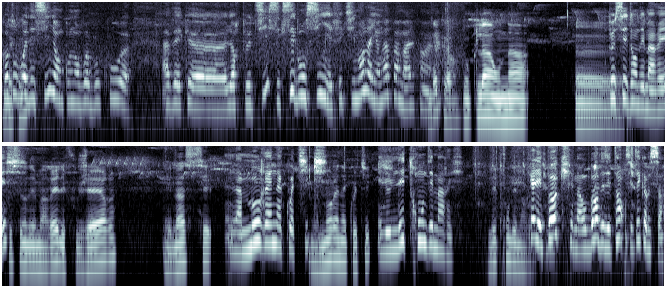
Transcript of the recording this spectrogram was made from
quand on voit des signes, donc on en voit beaucoup avec euh, leurs petits, c'est que c'est bon signe. Effectivement, là, il y en a pas mal quand même. D'accord. Donc là, on a. Euh, Pessédant des marais, Poséidon des marais, les fougères. Et là, c'est la moraine aquatique la moraine aquatique, et le laitron des marais. l'étron des marais. qu'à l'époque, eh ben, au bord des étangs, c'était comme ça.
